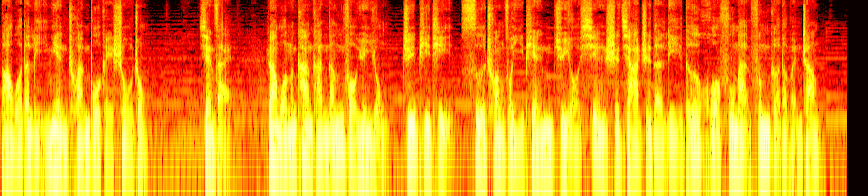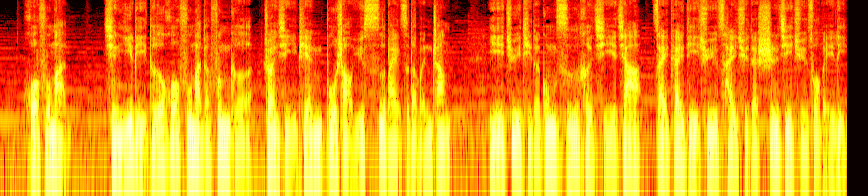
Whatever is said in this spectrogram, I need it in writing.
把我的理念传播给受众。现在，让我们看看能否运用 GPT 四创作一篇具有现实价值的里德霍夫曼风格的文章。霍夫曼，请以里德霍夫曼的风格撰写一篇不少于四百字的文章，以具体的公司和企业家在该地区采取的实际举措为例，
